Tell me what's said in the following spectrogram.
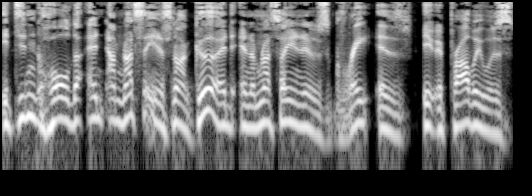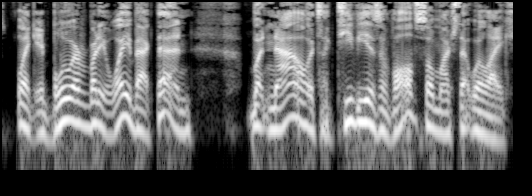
it didn't hold up. And I'm not saying it's not good. And I'm not saying it was great as it, it probably was like, it blew everybody away back then. But now it's like TV has evolved so much that we're like,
